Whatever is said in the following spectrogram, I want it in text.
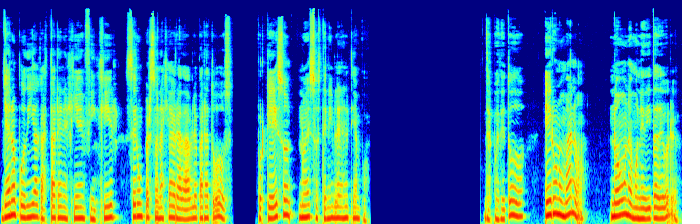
Ya no podía gastar energía en fingir ser un personaje agradable para todos, porque eso no es sostenible en el tiempo. Después de todo, era un humano, no una monedita de oro.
